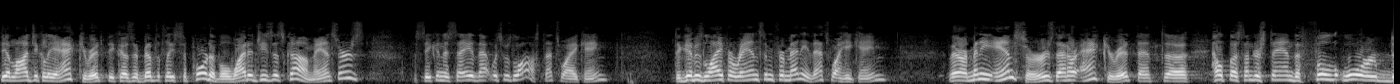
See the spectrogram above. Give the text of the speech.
theologically accurate because they're biblically supportable. Why did Jesus come? Answers? Seeking to save that which was lost. That's why he came. To give his life a ransom for many. That's why he came. There are many answers that are accurate that uh, help us understand the full-orbed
